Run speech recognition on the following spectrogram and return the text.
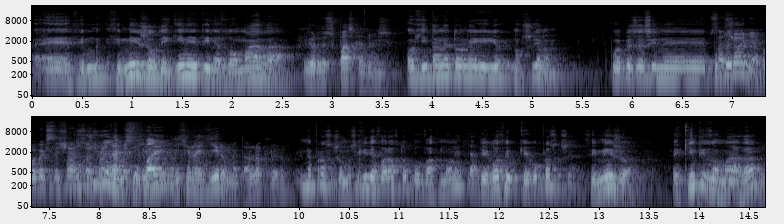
Ε, θυμ- θυμίζω ότι εκείνη την εβδομάδα, Η γιορτή του Πάσχα εννοείς. όχι, ήταν των, ε, των Χριστουγέννων. Που έπαιζες στην. ε, που Στα πέ- χιόνια, που έπαιξε στα χιόνια. στα Πώς χιόνια. Εντάξει, που είχε, πάει- ένα, είχε ένα γύρο μετά ολόκληρο. Ναι, πρόσεξε όμως, είχε διαφορά αυτό από βαθμών. Εντάξει. Και εγώ, θυ- και εγώ πρόσεξε. Θυμίζω, εκείνη τη βδομάδα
